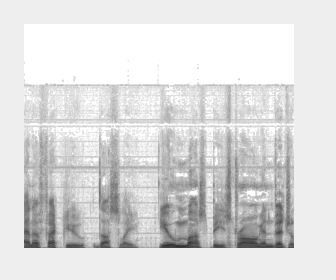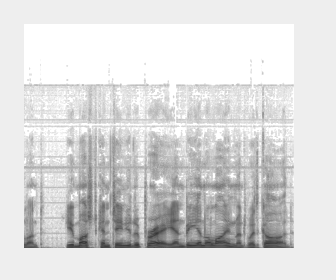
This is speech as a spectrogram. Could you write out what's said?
and affect you thusly. You must be strong and vigilant. You must continue to pray and be in alignment with God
